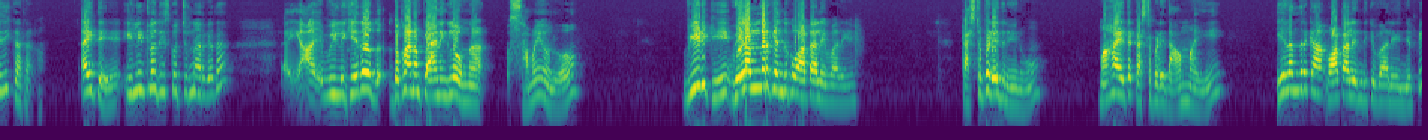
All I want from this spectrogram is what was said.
ఇది కథ. అయితే వీళ్ళింట్లో తీసుకొచ్చున్నారు కదా. వీళ్ళకి ఏదో దుకాణం ప్లానింగ్లో ఉన్న సమయంలో వీడికి వీళ్ళందరికీ ఎందుకు వాటాలు ఇవ్వాలి? కష్టపడేది నేను. మహా అయితే కష్టపడేది ఆ అమ్మాయి. వీళ్ళందరికీ వాటాలు ఎందుకు ఇవ్వాలి అని చెప్పి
